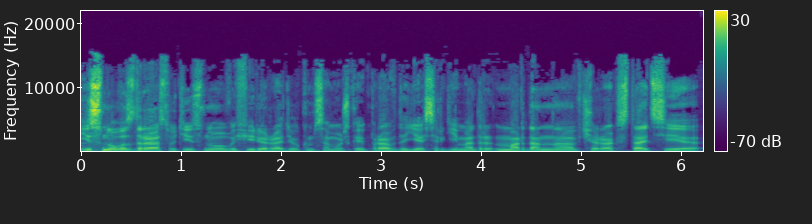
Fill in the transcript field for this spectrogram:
И снова здравствуйте, и снова в эфире радио «Комсомольская правда». Я Сергей Мордан. А вчера, кстати,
